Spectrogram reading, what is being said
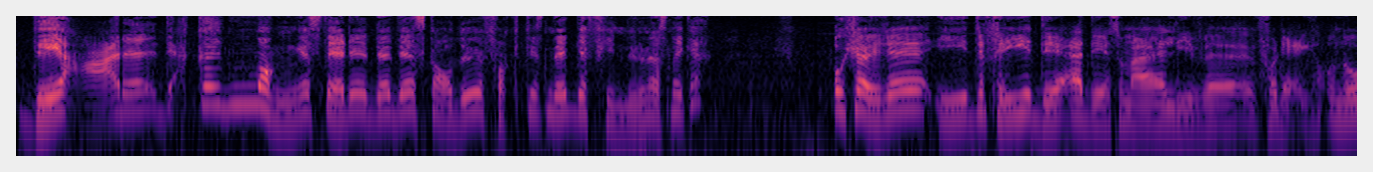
Det er, eh, det er ikke mange steder. Det, det skal du faktisk det, det, finner du nesten ikke. Å kjøre i det fri, det er det som er livet for deg. Og nå,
